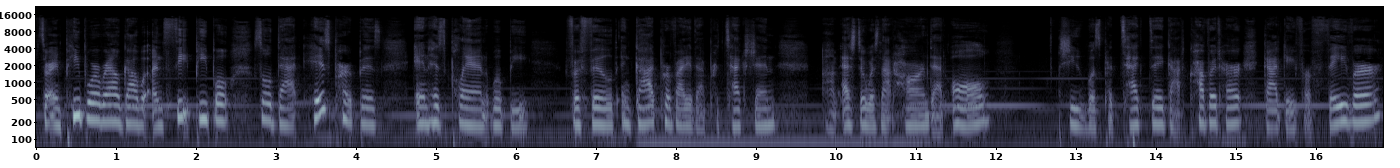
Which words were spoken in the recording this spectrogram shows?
certain people around. God will unseat people so that His purpose and His plan will be fulfilled, and God provided that protection. Um, Esther was not harmed at all. She was protected. God covered her. God gave her favor.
